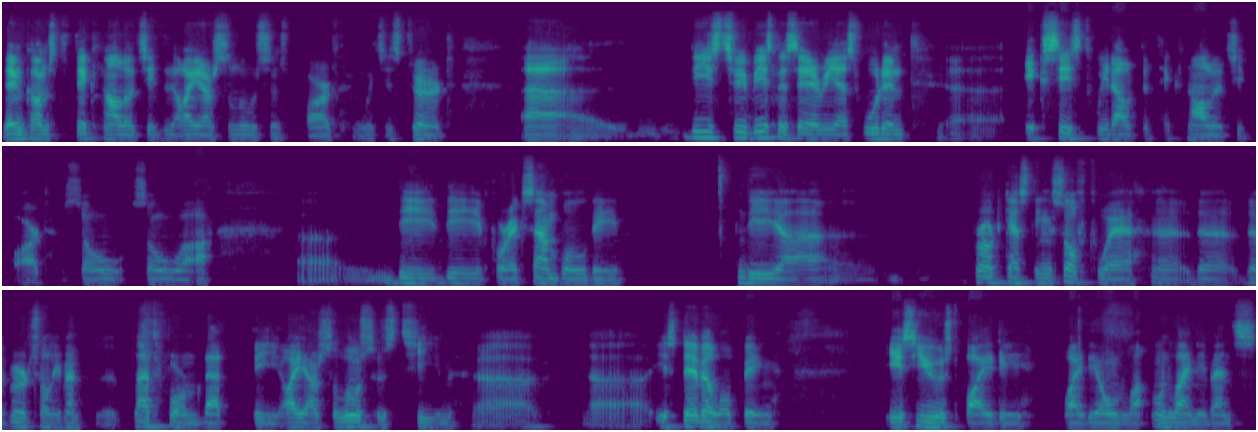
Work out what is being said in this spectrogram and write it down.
then comes the technology, the IR solutions part, which is third. These two business areas wouldn't uh, exist without the technology part. So so uh, uh, the the for example, the the broadcasting software, the the virtual event platform that the IR solutions team is developing is used by the by the onla- online events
